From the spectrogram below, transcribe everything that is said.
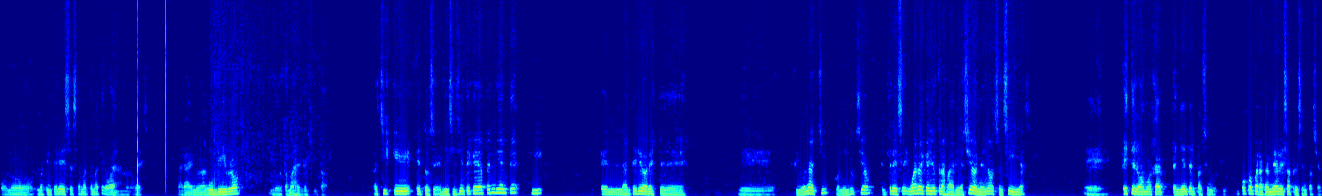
o no, no te interesa esa matemática, bueno, no lo ves. Estará en algún libro y no tomas el resultado. Así que entonces el 17 queda pendiente y el anterior, este de, Fibonacci, con inducción, el 13, guarda que hay otras variaciones, ¿no? Sencillas. Eh, este lo vamos a dejar pendiente paso inductivo un poco para cambiar esa presentación,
